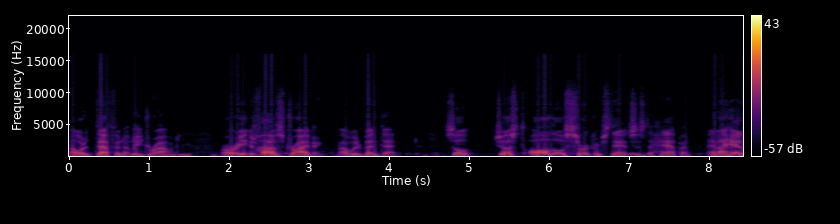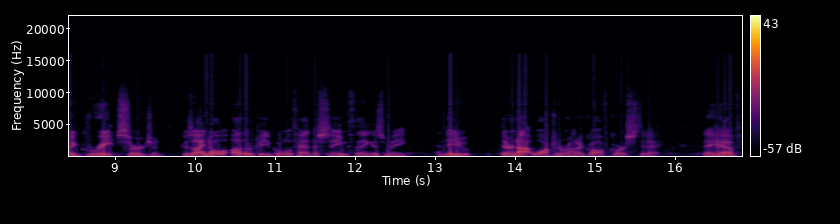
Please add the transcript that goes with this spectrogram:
I would have definitely drowned, or even if I was driving, I would have been dead. So just all those circumstances to happen, and I had a great surgeon because I know other people have had the same thing as me, and they they're not walking around a golf course today. They have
